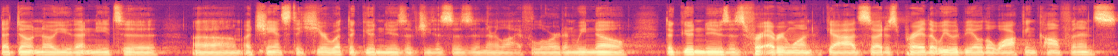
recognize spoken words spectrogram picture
that don't know you, that need to. Um, a chance to hear what the good news of Jesus is in their life, Lord. And we know the good news is for everyone, God. So I just pray that we would be able to walk in confidence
